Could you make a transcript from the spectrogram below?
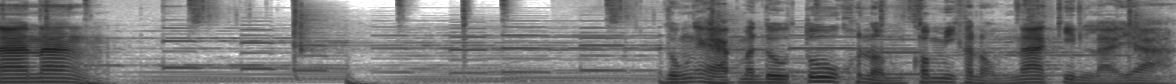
น่านั่ง ลุงแอบมาดูตู้ขนมก็มีขนมน่ากินหลายอย่าง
